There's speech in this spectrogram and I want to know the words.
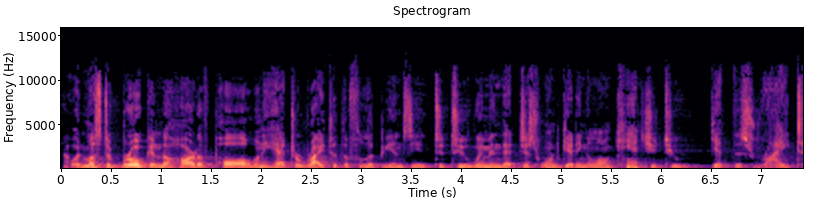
How it must have broken the heart of Paul when he had to write to the Philippians, to two women that just weren't getting along. Can't you two get this right?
